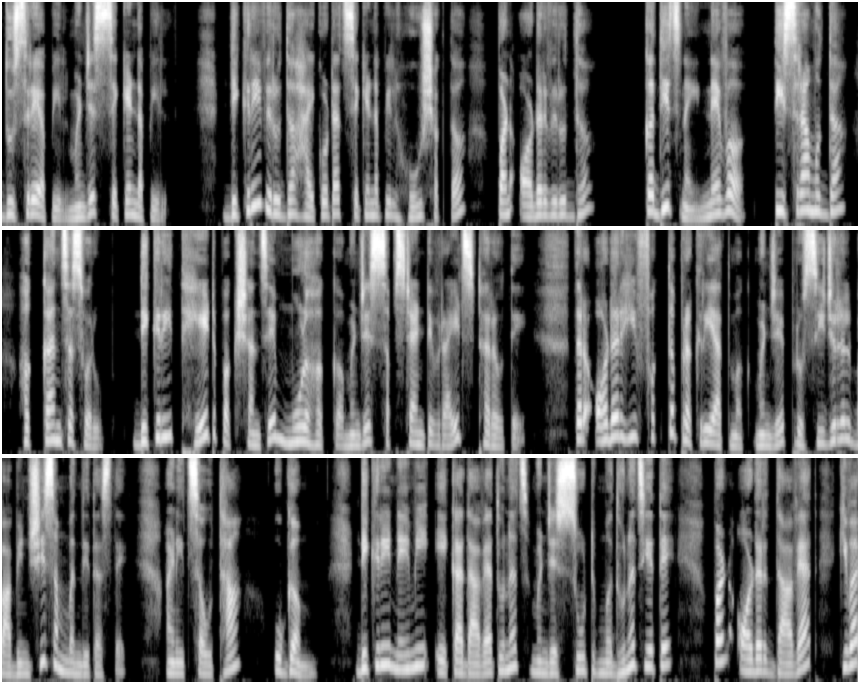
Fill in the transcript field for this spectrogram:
दुसरे अपील म्हणजे सेकंड अपील. डिग्रीविरुद्ध हायकोर्टात सेकंड अपील होऊ शकतं पण ऑर्डरविरुद्ध कधीच नाही नेव तिसरा मुद्दा हक्कांचं स्वरूप. डिक्री थेट पक्षांचे मूळ हक्क म्हणजे सबस्टँटिव्ह राईट्स ठरवते. तर ऑर्डर ही फक्त प्रक्रियात्मक म्हणजे प्रोसिजरल बाबींशी संबंधित असते. आणि चौथा उगम. डिक्री नेहमी एका दाव्यातूनच म्हणजे सूटमधूनच येते पण ऑर्डर दाव्यात किंवा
